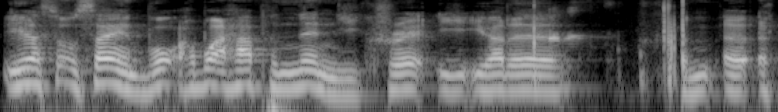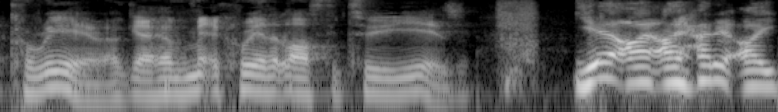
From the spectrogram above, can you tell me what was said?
Yeah that's what i'm saying. What what happened then? You create you had a a, a career okay a career that lasted two years. Yeah, I, I, had it. I,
